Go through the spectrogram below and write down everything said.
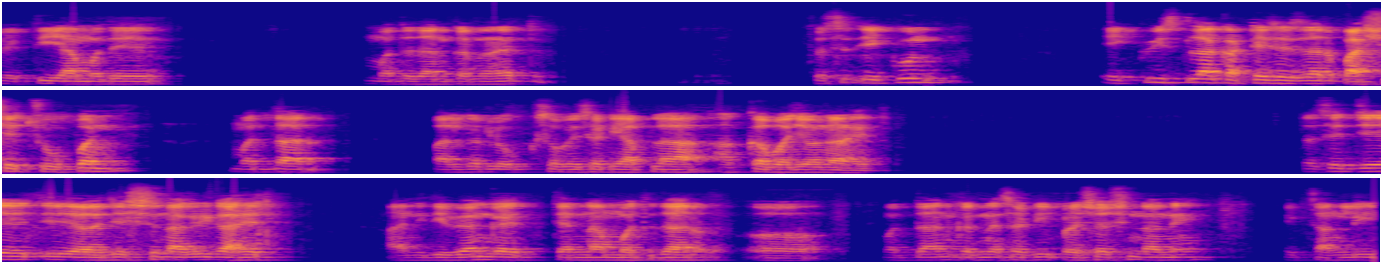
व्यक्ती यामध्ये मतदान करणार आहेत. तसेच एकूण एकवीस लाख अठ्ठेचाळीस हजार पाचशे चोपन्न मतदार पालघर लोकसभेसाठी आपला हक्क बजावणार आहेत. तसेच जे जे ज्येष्ठ नागरिक आहेत आणि दिव्यांग आहेत त्यांना मतदार मतदान करण्यासाठी प्रशासनाने एक चांगली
